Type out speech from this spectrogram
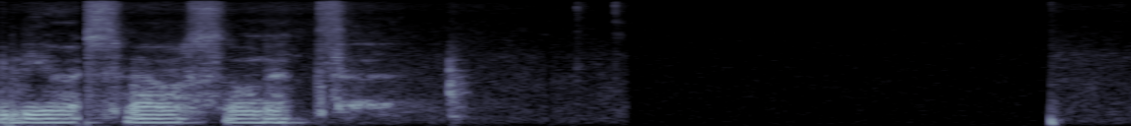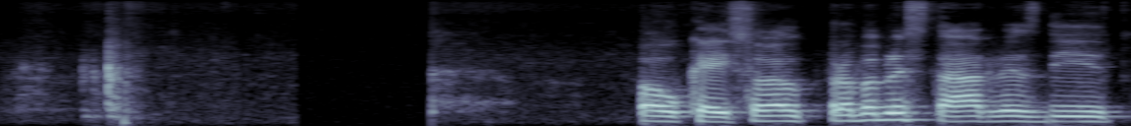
video as well so that Okay, so I'll probably start with the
